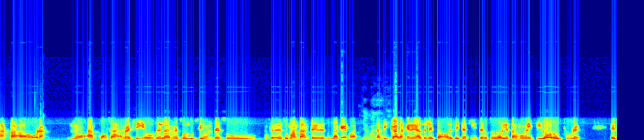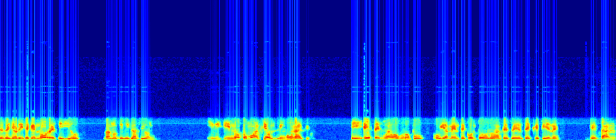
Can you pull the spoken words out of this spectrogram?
hasta ahora, no acusa recibo de la resolución de su, no sé, de su mandante, de la jefa, la fiscal general del Estado de fecha 15 de octubre, hoy estamos 22 de octubre, este señor dice que no recibió la notificación y, y no tomó acción, ninguna acción. Y este nuevo grupo, obviamente con todos los antecedentes que tiene, están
